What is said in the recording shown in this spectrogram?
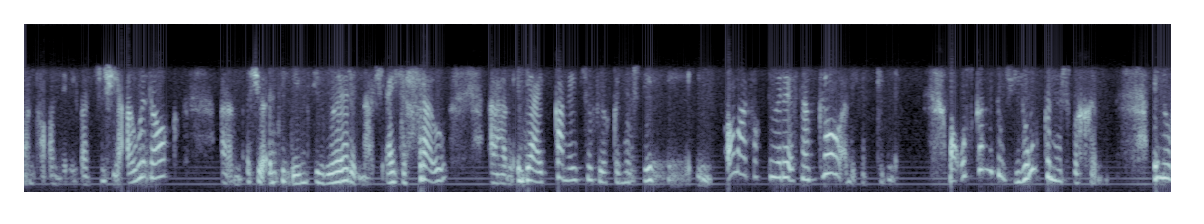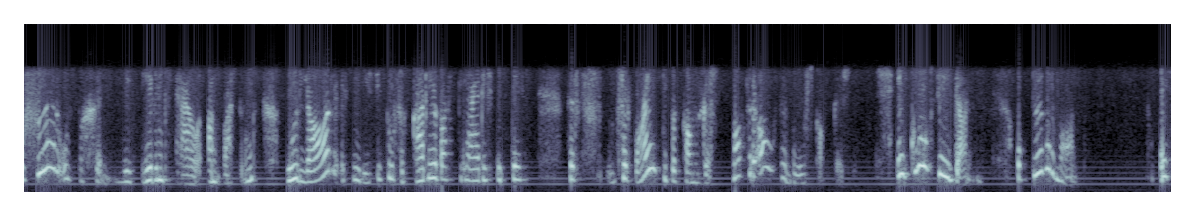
kan verander nie, want soos jy ouer raak, ehm um, is jou insidensie hoër en as jy 'n vrou Ehm um, en jy kan net soveel kinders hê. Al daai faktore is nou klaar in die geskiedenis. Maar ons kan met ons jong kinders begin. En hoe voor ons begin met lewenstyl aanpassings, hoe laer is die risiko vir kardiovaskulêre siektes, vir vir baie tipe kankers, maar veral vir borskanker. En kom ons sê dan, Oktober maand is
